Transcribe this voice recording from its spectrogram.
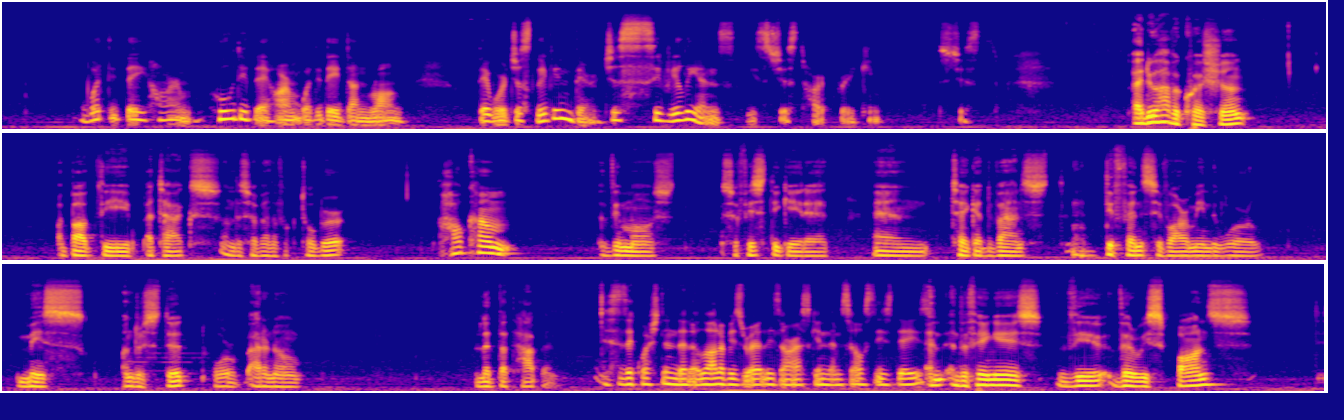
What did they harm? Who did they harm? What did they done wrong? They were just living there, just civilians. It's just heartbreaking. It's just. I do have a question about the attacks on the 7th of October. How come the most sophisticated and take advanced defensive army in the world misunderstood or I don't know let that happen? This is a question that a lot of Israelis are asking themselves these days. And and the thing is the the response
